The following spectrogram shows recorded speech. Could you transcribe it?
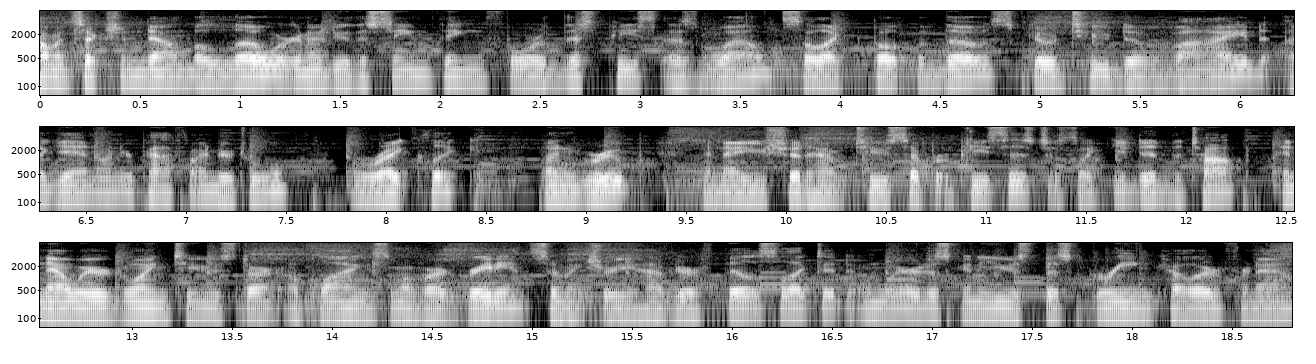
comment section down below. We're going to do the same thing for this piece as well. Select both of those, go to divide again on your Pathfinder tool, right click, ungroup, and now you should have two separate pieces just like you did the top. And now we're going to start applying some of our gradients, so make sure you have your fill selected, and we're just going to use this green color for now.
